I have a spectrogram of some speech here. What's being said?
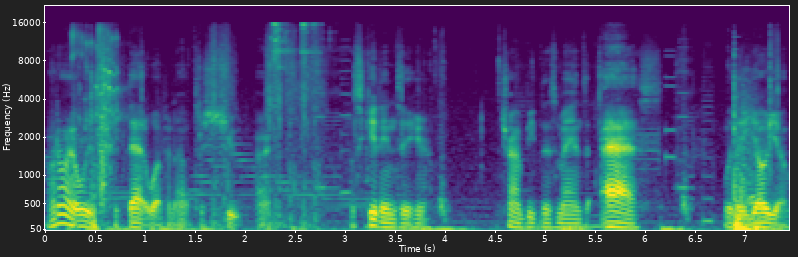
Why do I always pick that weapon out to shoot? Alright, let's get into here. Try and beat this man's ass with a yo-yo.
